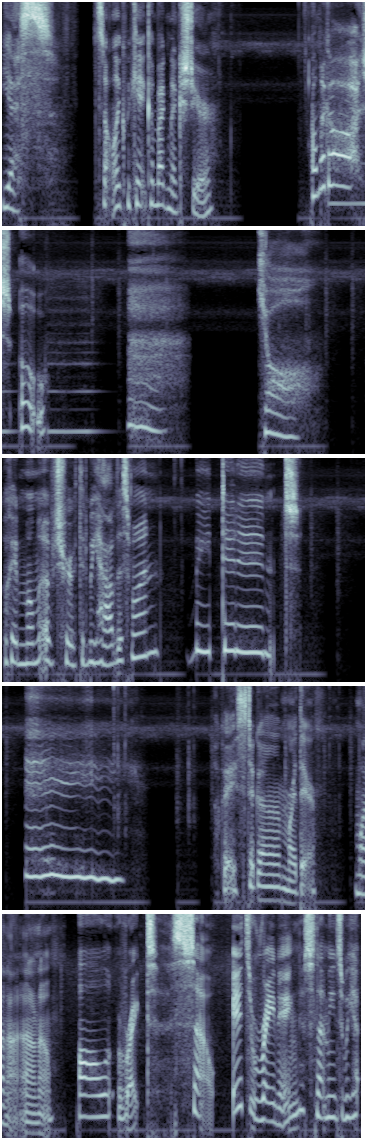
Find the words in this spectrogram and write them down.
Yes. It's not like we can't come back next year. Oh my gosh! Oh. Y'all. Okay, moment of truth. Did we have this one? We didn't. Yay. Okay, stick them right there. Why not? I don't know. All right. So, it's raining, so that means we have...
